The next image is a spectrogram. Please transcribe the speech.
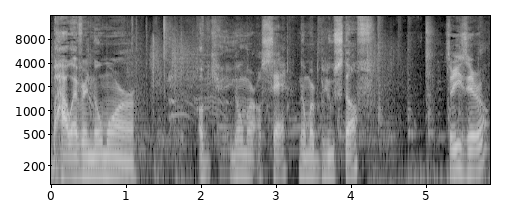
But however, no more... No more Ose, no more blue stuff. 3-0.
